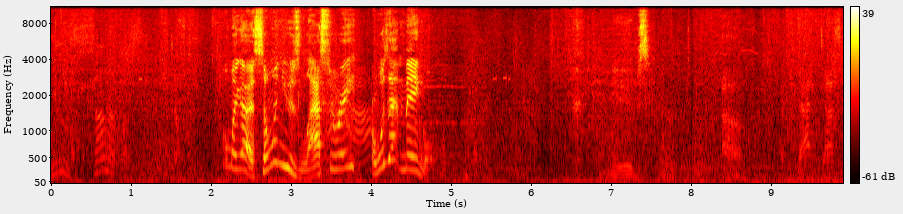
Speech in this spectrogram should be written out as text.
You son of a... Oh my god, someone used lacerate? Or was that mangle? Noobs. That does it.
